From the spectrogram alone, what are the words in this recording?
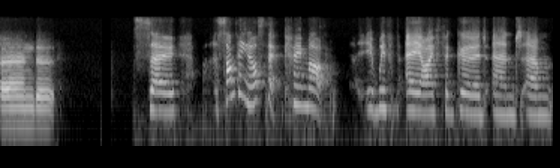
And uh, so, something else that came up with AI for good and um,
